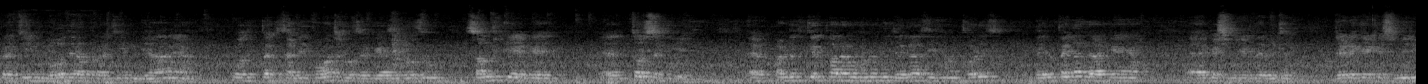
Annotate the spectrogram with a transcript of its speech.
ਪ੍ਰਾਚੀਨ ਬੋਧ ਆ ਪ੍ਰਾਚੀਨ ਗਿਆਨ ਆ ਉਦੋਂ ਤੱਕ ਸਾਡੀ ਪਹੁੰਚ ਹੋ ਸਕੇ, ਅਸੀਂ ਉਸ ਨੂੰ ਸਮਝ ਕੇ ਅੱਗੇ ਤੁਰ ਸਕੀਏ। ਪੰਡਿਤ ਕਿਰਪਾ ਰਾਮ ਉਹਨਾਂ ਦੀ ਜਗ੍ਹਾ ਸੀ ਹੁਣ ਥੋੜੀ ਦਿਨ ਪਹਿਲਾਂ ਜਾ ਕੇ ਆਏ ਕਸ਼ਮੀਰ ਦੇ ਵਿੱਚ, ਜਿਹੜੇ ਕਿ ਕਸ਼ਮੀਰੀ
